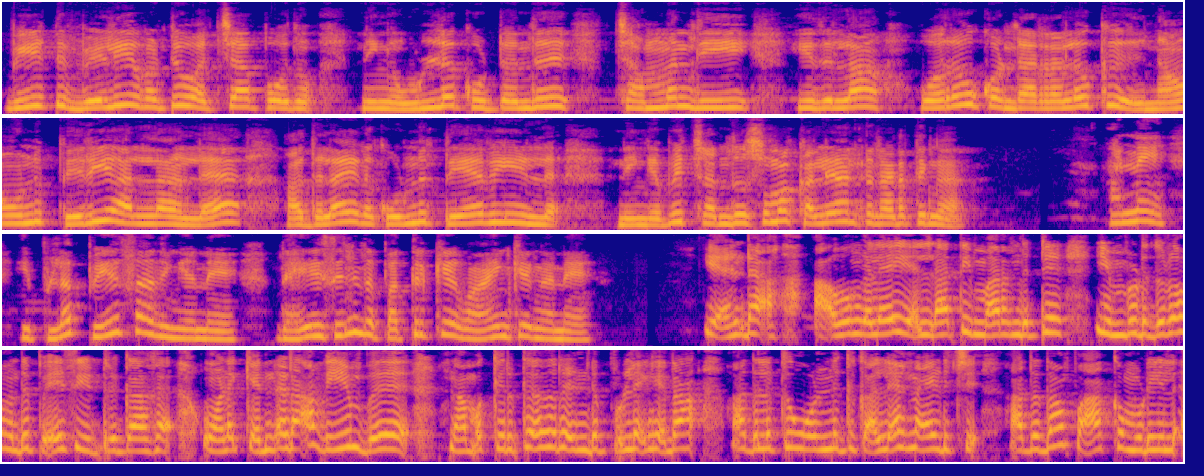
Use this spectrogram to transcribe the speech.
வீட்டு வெளியே மட்டும் வச்சா போதும். நீங்க உள்ள கூட்டு வந்து சம்மந்தி இதெல்லாம் உறவு கொண்டாடுற அளவுக்கு நான் ஒன்றும் பெரிய ஆள்லாம் இல்லை. அதெல்லாம் எனக்கு ஒன்றும் தேவையும் இல்லை. நீங்க போய் சந்தோஷமா கல்யாணத்தை நடத்துங்க. அண்ணே இப்படிலாம் பேசாதீங்கண்ணே. தயவு செஞ்சு இந்த பத்திரிக்கையை வாங்கிக்கோங்கண்ணே. ஏண்டா அவங்களே எல்லாத்தையும் மறந்துட்டு இம்பிடு தூரம் வந்து பேசிட்டு இருக்காங்க உனக்கு என்னடா வீம்பு? நமக்கு இருக்கிறது ரெண்டு பிள்ளைங்க தான் அதுக்கு ஒண்ணுக்கு கல்யாணம் ஆயிடுச்சு. அதை தான் பார்க்க முடியல.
